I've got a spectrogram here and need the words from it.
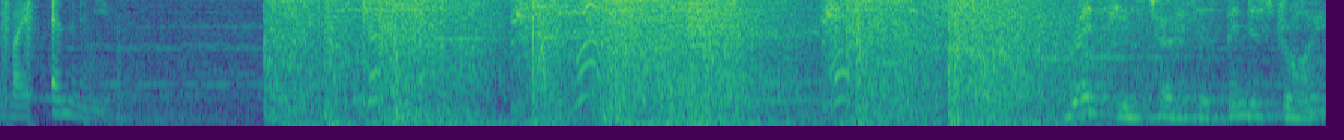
Of my enemies. Red team's turret has been destroyed.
